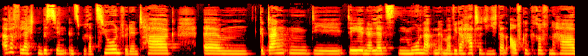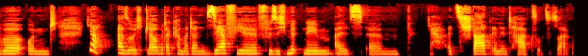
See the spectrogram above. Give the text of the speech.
Aber vielleicht ein bisschen Inspiration für den Tag, ähm, Gedanken, die, die in den letzten Monaten immer wieder hatte, die ich dann aufgegriffen habe. Und ja, also ich glaube, da kann man dann sehr viel für sich mitnehmen als, ähm, ja, als Start in den Tag sozusagen.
